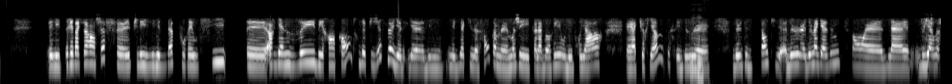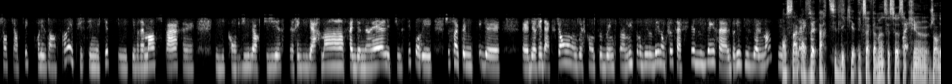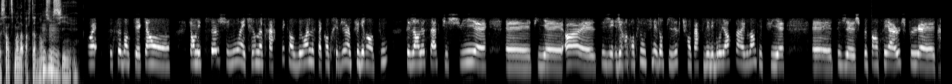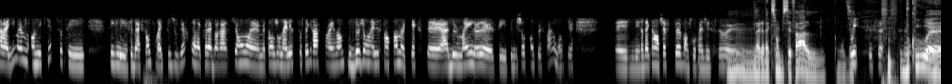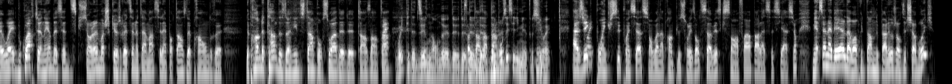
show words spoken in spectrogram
les rédacteurs en chef euh, et puis les, les médias pourraient aussi euh, organiser des rencontres de pigistes. Là. Il, y a, il y a des médias qui le font, comme euh, moi j'ai collaboré au Débrouillard euh, à Curium. Ça, c'est deux, Mhm. euh, deux éditions, qui, deux, deux magazines qui sont euh, de la vulgarisation scientifique pour les enfants. Et puis c'est une équipe qui, qui est vraiment super. euh, ils convient leurs pigistes régulièrement, fête de Noël, et puis aussi pour des juste un comité de euh, de rédaction où est-ce qu'on peut brainstormer sur des idées. Donc ça, ça fait du bien, ça brise l'isolement. On sent qu'on faisait partie de l'équipe. Exactement, c'est ça. Ça Ouais. crée un genre de sentiment d'appartenance Mhm. aussi. Ouais, c'est ça. Donc, quand on, quand on est tout seul chez nous à écrire notre article, on se dit, ouais, mais ça contribue à un plus grand tout. Ces gens-là savent qui je suis. euh, euh, puis, euh, ah, euh, j'ai- rencontré aussi les autres pigistes qui font partie des débrouillards, par exemple. Et puis, euh, je, je peux penser à eux, je peux travailler même en équipe. Ça, c'est les rédactions pourraient être plus ouvertes à la collaboration. euh, mettons, journaliste-photographe, par exemple, ou deux journalistes ensemble, un texte à deux mains. là, C'est des choses qu'on peut faire. Donc, les rédacteurs en chef peuvent encourager ça. euh. Mhm. La rédaction bicéphale, comme on dit. Oui, c'est ça. Beaucoup, euh, ouais, beaucoup à retenir de cette discussion-là. Moi, ce que je retiens notamment, c'est l'importance de prendre, euh, de prendre le temps de se donner du temps pour soi de, de temps en temps. Oui, puis de dire non, de, de, de, de de- temps en de- temps, d'imposer ses limites aussi, Mm. ouais. agic.qc.ca si on veut en apprendre plus sur les autres services qui sont offerts par l'association. Merci Annabelle d'avoir pris le temps de nous parler aujourd'hui de Sherbrooke.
